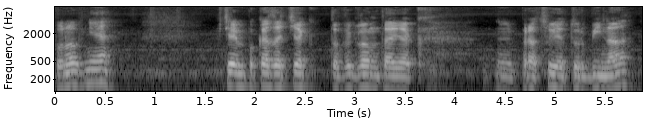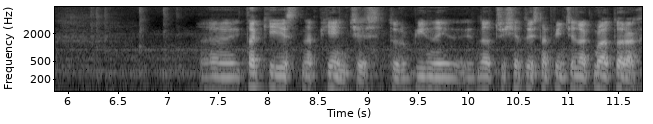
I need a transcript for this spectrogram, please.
ponownie. Chciałem pokazać jak to wygląda jak y, pracuje turbina. Y, Takie jest napięcie z turbiny, znaczy się to jest napięcie na akumulatorach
